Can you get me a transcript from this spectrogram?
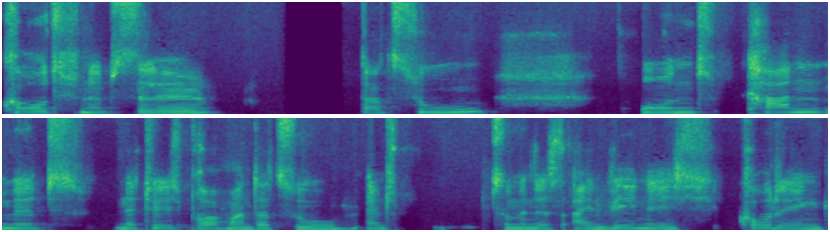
Codeschnipsel dazu und kann mit, natürlich braucht man dazu zumindest ein wenig Coding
